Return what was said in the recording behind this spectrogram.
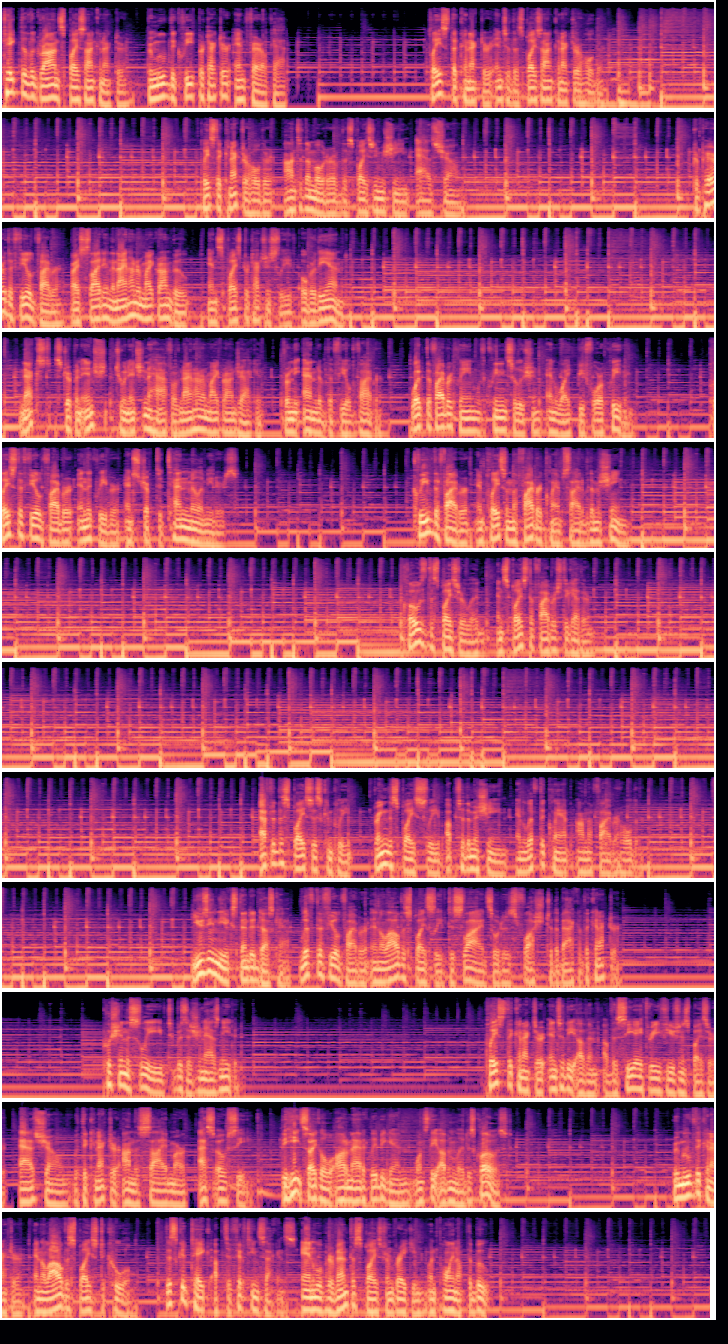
Take the Legrand Splice-On connector Remove the cleat protector and ferrule cap. Place the connector into the splice-on connector holder. Place the connector holder onto the motor of the splicing machine as shown. Prepare the field fiber by sliding the 900 micron boot and splice protection sleeve over the end. Next, strip an inch to an inch and a half of 900 micron jacket from the end of the field fiber. Wipe the fiber clean with cleaning solution and wipe before cleaving. Place the field fiber in the cleaver and strip to 10 millimeters. Cleave the fiber and place on the fiber clamp side of the machine. Close the splicer lid and splice the fibers together After the splice is complete, bring the splice sleeve up to the machine and lift the clamp on the fiber holder. Using the extended dust cap, lift the field fiber and allow the splice sleeve to slide so it is flush to the back of the connector. Push in the sleeve to position as needed. Place the connector into the oven of the CA3 Fusion Splicer as shown with the connector on the side marked SOC. The heat cycle will automatically begin once the oven lid is closed. Remove the connector and allow the splice to cool. This could take up to 15 seconds and will prevent the splice from breaking when pulling up the boot.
